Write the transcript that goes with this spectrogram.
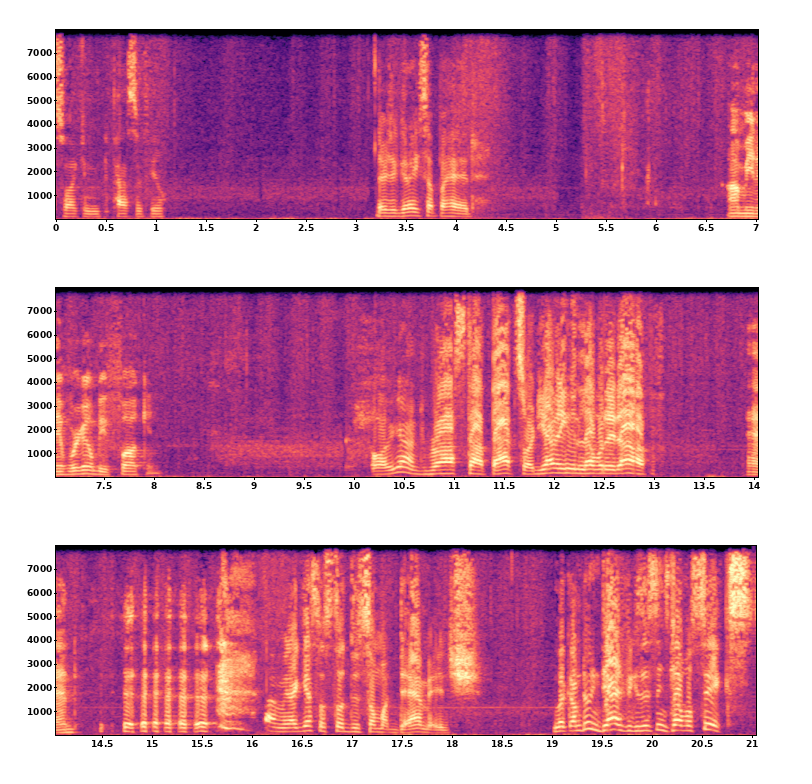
so I can passive heal. There's a grace up ahead. I mean, if we're gonna be fucking. Oh, you're gonna rust out that sword. You haven't even leveled it up. And? I mean, I guess I'll still do somewhat damage. Look, I'm doing damage because this thing's level six.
